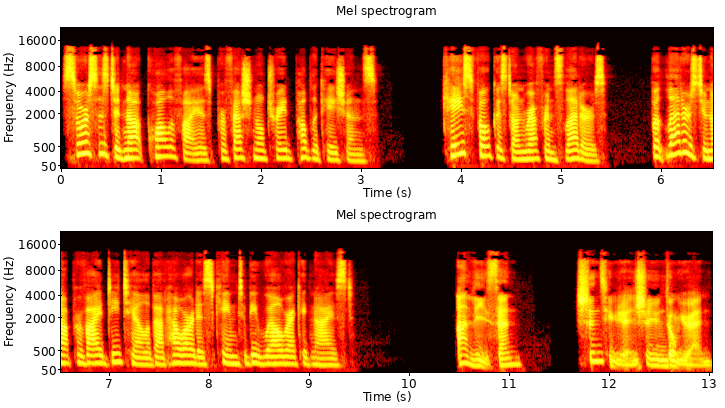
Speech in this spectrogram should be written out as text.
Sources did not qualify as professional trade publications. Case focused on reference letters, but letters do not provide detail about how artists came to be well recognized. 案例三。 申请人是运动员，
